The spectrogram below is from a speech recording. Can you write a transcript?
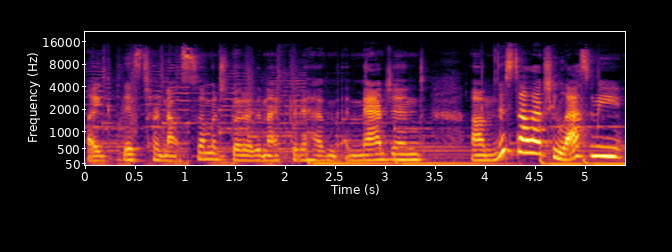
Like this turned out so much better than I could have imagined. Um, this style actually lasted me.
